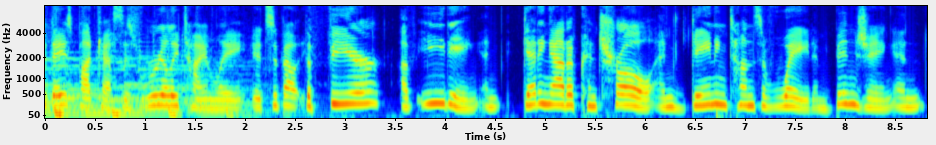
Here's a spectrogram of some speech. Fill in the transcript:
Today's podcast is really timely. It's about the fear of eating and getting out of control and gaining tons of weight and binging and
